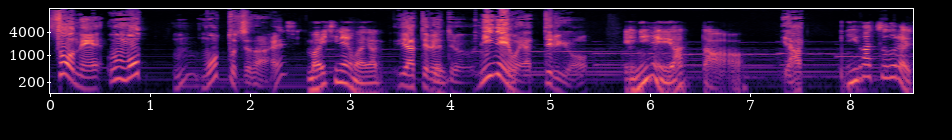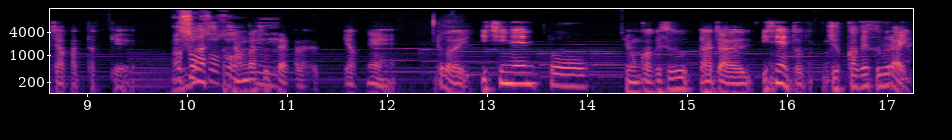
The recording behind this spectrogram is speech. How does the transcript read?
そうね。うんも、ん？もっとじゃない？まあ、1年はや、やってるやってる。2年はやってるよ。え、2年やった？やっ ?2 月ぐらいちゃうかったっけ？あそうそうそう2月か3月ぐらいからやね。とかで、1年と4ヶ月、あ、じゃあ、1年と10ヶ月ぐらい。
